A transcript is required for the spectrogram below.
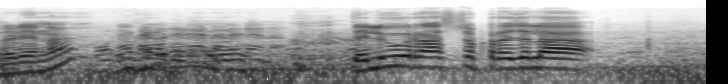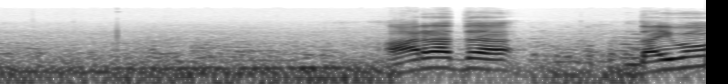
రెడీనా? తెలుగు రాష్ట్ర ప్రజల ఆరాధ దైవం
